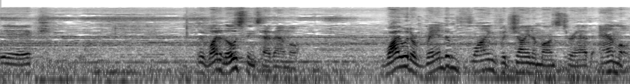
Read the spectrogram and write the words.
Ick. Wait, why do those things have ammo? Why would a random flying vagina monster have ammo?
